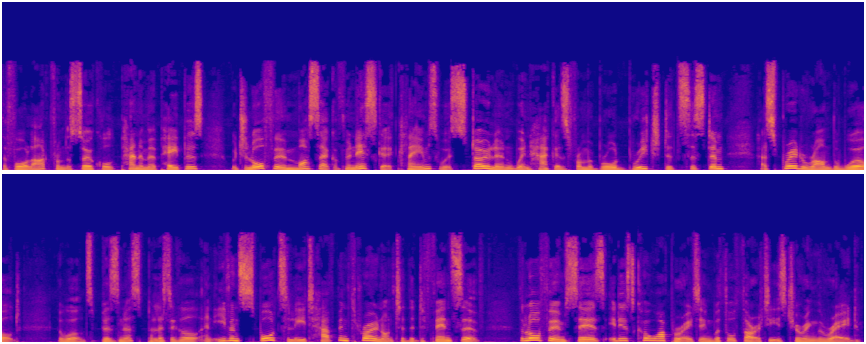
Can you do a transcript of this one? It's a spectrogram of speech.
The fallout from the so-called Panama Papers, which law firm Mossack Fonseca claims were stolen when hackers from abroad breached its system, has spread around the world. The world's business, political, and even sports elite have been thrown onto the defensive. The law firm says it is cooperating with authorities during the raid.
